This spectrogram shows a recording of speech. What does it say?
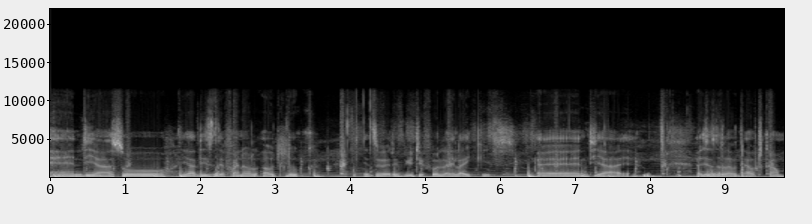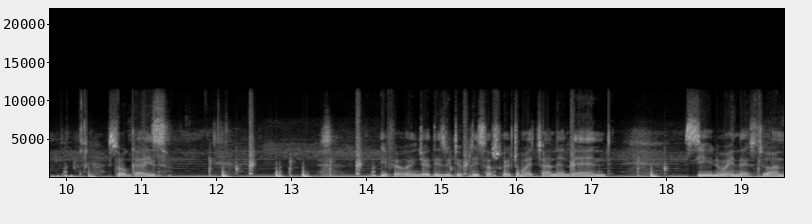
And yeah so yeah this is the final outlook. It's very beautiful. I like it. And yeah i just love the outcome. So guys if you enjoyed this video please subscribe to my channel and see you in my next one.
